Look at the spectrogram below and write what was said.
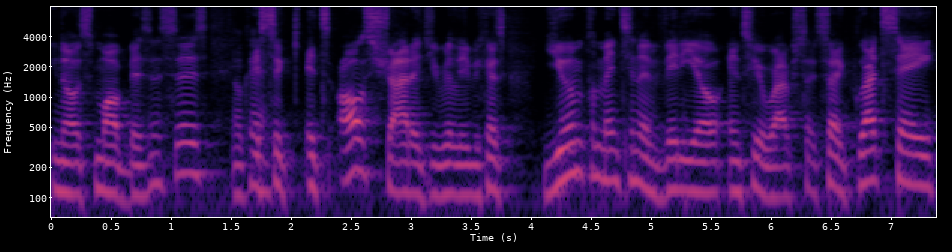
you know small businesses. Okay. It's a, it's all strategy really because you implementing a video into your website. So like, let's say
